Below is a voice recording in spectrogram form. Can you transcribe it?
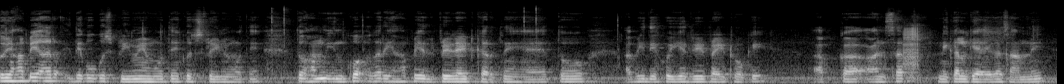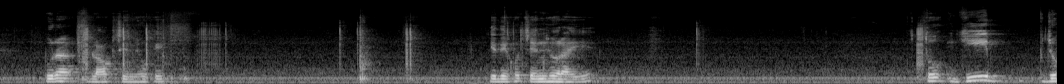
तो यहाँ पे यार, देखो कुछ प्रीमियम होते हैं, कुछ प्रीमियम होते हैं। तो हम इनको अगर यहाँ पे रीराइट करते हैं तो अभी देखो ये रीराइट होके आपका आंसर निकल के आएगा सामने। पूरा ब्लॉक चेंज होके। ये देखो चेंज हो रहा है ये। तो ये जो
